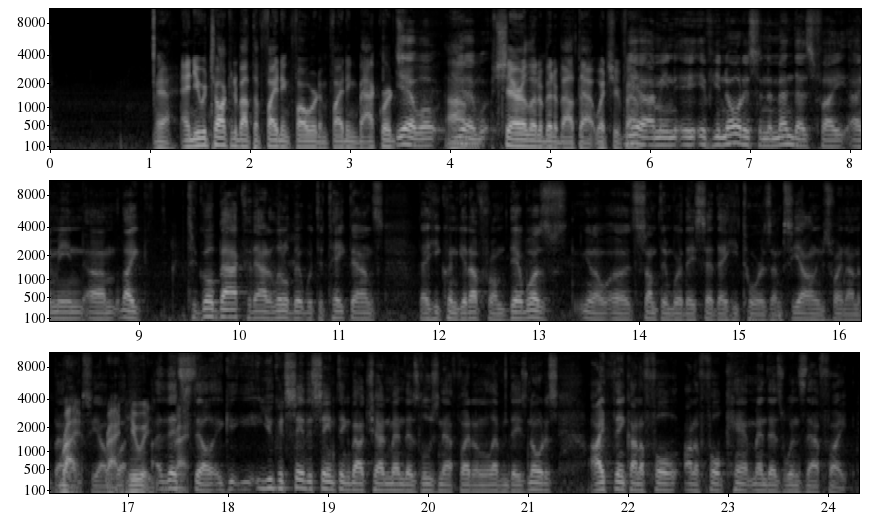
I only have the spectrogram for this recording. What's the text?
Yeah, and you were talking about the fighting forward and fighting backwards. Yeah, well, Um, yeah, well- share a little bit about that. What you found? Yeah, I mean, if you notice in the Mendes fight, I mean, um, like to go back to that a little bit with the takedowns that he couldn't get up from. There was, you know, uh, something where they said that he tore his MCL and he was fighting on a bad Right, MCL. right. But He would- uh, that's right. still, you could say the same thing about Chad Mendes losing that fight on 11 days' notice. I think on a full on a full camp, Mendes wins that fight.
